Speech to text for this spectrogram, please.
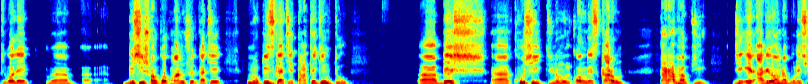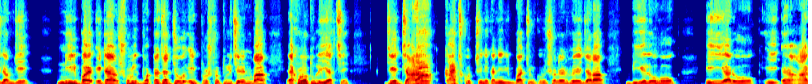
কি বলে বেশি সংখ্যক মানুষের কাছে নোটিশ গেছে, তাতে কিন্তু বেশ খুশি তৃণমূল কংগ্রেস। কারণ তারা ভাবছে যে এর আগেও আমরা বলেছিলাম যে নির্বা, এটা শ্রমিক ভট্টাচার্য এই প্রশ্ন তুলেছিলেন বা এখনও তুলে যাচ্ছে যে যারা কাজ করছেন, এখানে নির্বাচন কমিশনের হয়ে যারা বিএলও হোক এইআরও হোক, এই আর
